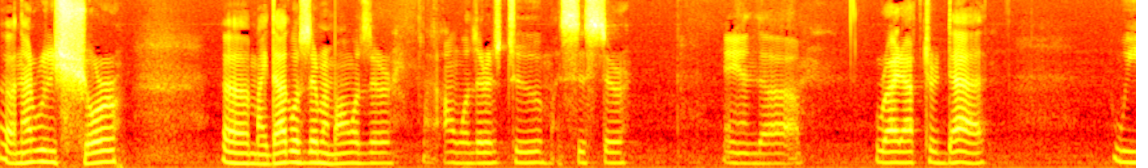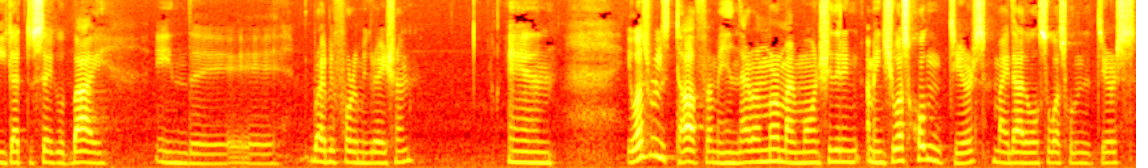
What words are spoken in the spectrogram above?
uh, not really sure uh, my dad was there my mom was there my aunt was there too my sister and uh, right after that we got to say goodbye in the right before immigration and it was really tough. I mean, I remember my mom, she didn't, I mean, she was holding tears. My dad also was holding the tears.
